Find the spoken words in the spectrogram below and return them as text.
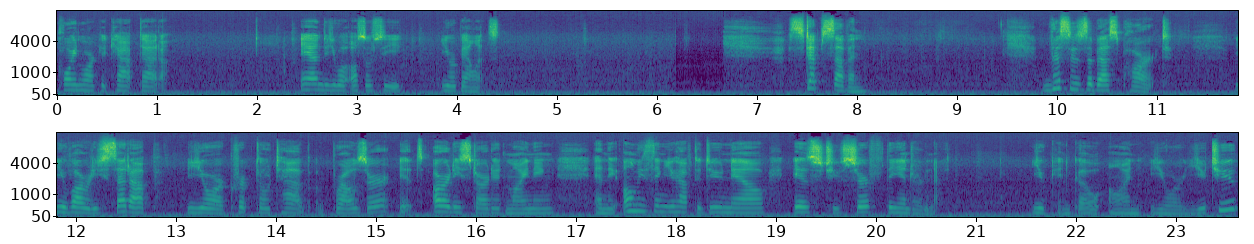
CoinMarketCap data. And you will also see your balance. Step 7. This is the best part. You've already set up your CryptoTab browser. It's already started mining, and the only thing you have to do now is to surf the internet. You can go on your YouTube,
